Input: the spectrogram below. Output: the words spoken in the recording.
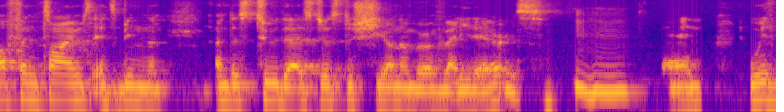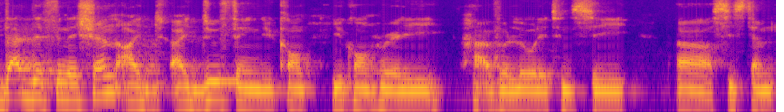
oftentimes it's been understood as just the sheer number of validators. Mm-hmm. And with that definition, I, I do think you can't you can't really have a low latency uh, system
